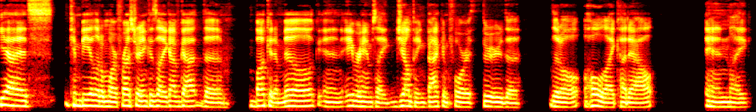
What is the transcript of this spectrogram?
yeah, it's can be a little more frustrating because like I've got the bucket of milk and Abraham's like jumping back and forth through the little hole I cut out. And like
